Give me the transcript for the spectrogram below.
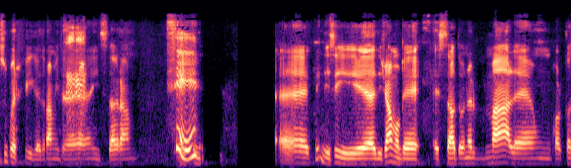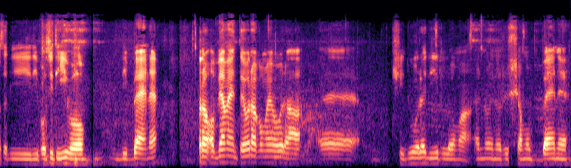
super fighe tramite Instagram. Sì. Eh, quindi sì, eh, diciamo che è stato nel male un qualcosa di, di positivo, di bene, però ovviamente ora come ora eh, ci duole dirlo, ma noi non riusciamo bene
